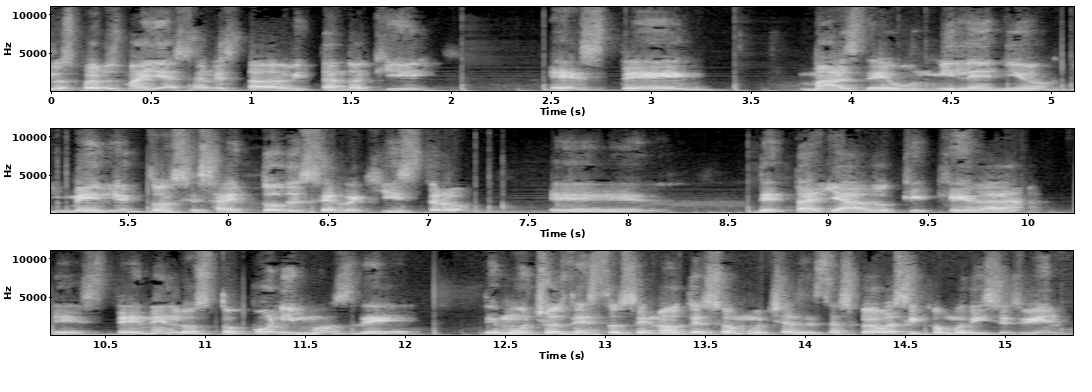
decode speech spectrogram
los pueblos mayas han estado habitando aquí este, más de un milenio y medio. Entonces hay todo ese registro eh, detallado que queda este, en los topónimos de, muchos de estos cenotes o muchas de estas cuevas. Y como dices bien,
